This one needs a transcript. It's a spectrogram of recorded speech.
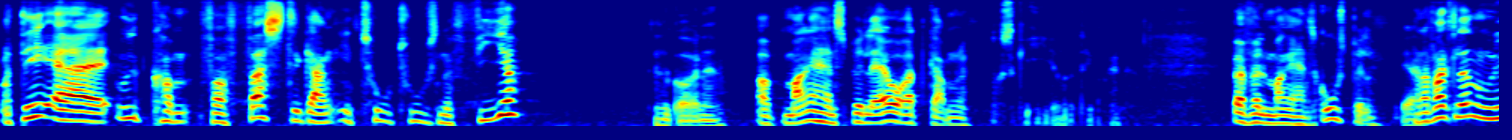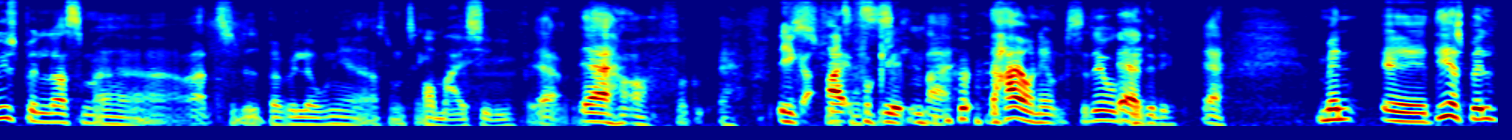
Og det er udkom for første gang i 2004. Jeg ved godt, det er. Og mange af hans spil er jo ret gamle. Måske, jeg ved det ikke, hvad det er. I hvert fald mange af hans gode spil. Ja. Han har faktisk lavet nogle nye spil, også, som er ret solide. Babylonia og sådan nogle ting. Og My City, for ja, ja, åh, for, gud, ja. Ikke- ej, forglem den. Nej, det har jeg jo nævnt, så det er okay. Ja, det er det. Ja. Men øh, det her spil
